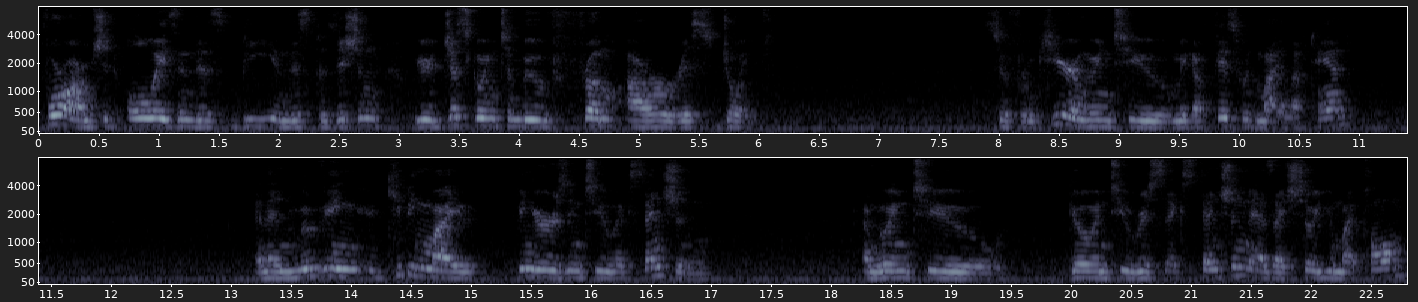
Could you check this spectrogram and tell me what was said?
forearm should always in this be in this position. We are just going to move from our wrist joint. So from here, I'm going to make a fist with my left hand. And then moving, keeping my fingers into extension, I'm going to go into wrist extension as I show you my palm.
